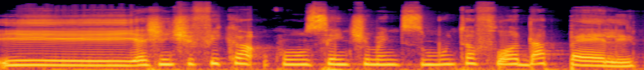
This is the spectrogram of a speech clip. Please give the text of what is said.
E a gente fica com os sentimentos muito à flor da pele,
